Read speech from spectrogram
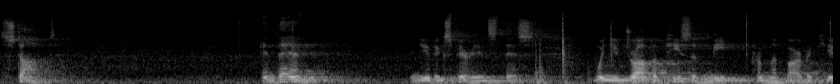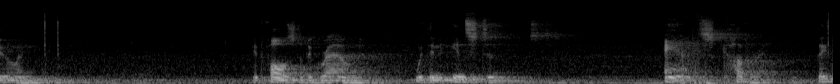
stopped. And then, and you've experienced this, when you drop a piece of meat from the barbecue and it falls to the ground, within instant ants cover it. They,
